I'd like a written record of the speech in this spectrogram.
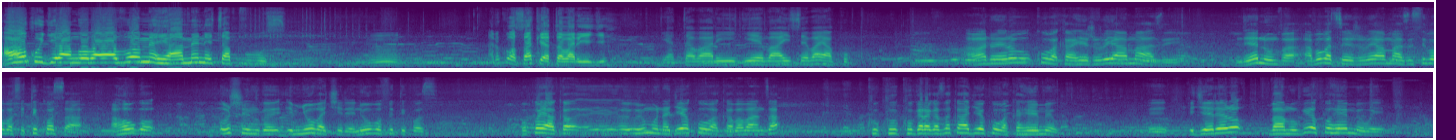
aho kugira ngo bayavome yamenetse apfa ubusa Mm. ariko wasake yatabariye igihe. Yatabariye igihe bahise bayakupa. Abantu rero kubaka hejuru y'amazi njyewe numva abubatse hejuru y'amazi si bo bafite ikosa ahubwo ushinzwe imyubakire ni we uba ufite ikosa. Kuko yaka- iyo umuntu agiye kubaka babanza ku- ku- kugaragaza ko aho agiye kubaka hemewe. Igihe rero bamubwiye ko hemewe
